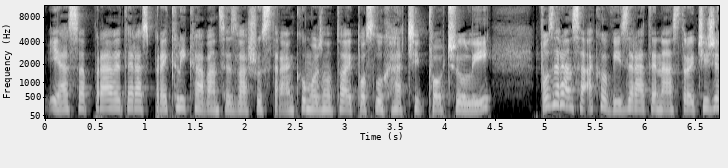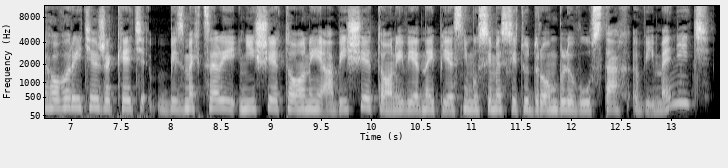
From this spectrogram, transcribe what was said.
Ja sa práve teraz preklikávam cez vašu stránku, možno to aj poslucháči počuli. Pozerám sa, ako vyzerá ten nástroj. Čiže hovoríte, že keď by sme chceli nižšie tóny a vyššie tóny v jednej piesni, musíme si tú drombľu v ústach vymeniť?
